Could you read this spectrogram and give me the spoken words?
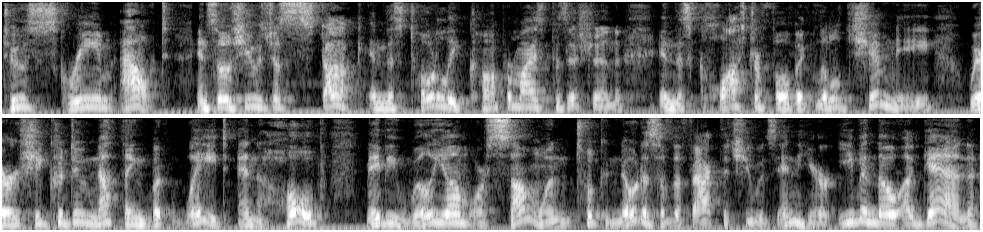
to scream out. And so she was just stuck in this totally compromised position in this claustrophobic little chimney where she could do nothing but wait and hope maybe William or someone took notice of the fact that she was in here, even though, again,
